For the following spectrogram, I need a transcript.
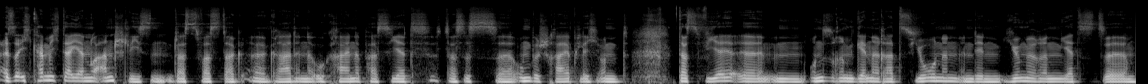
also ich kann mich da ja nur anschließen. Das, was da äh, gerade in der Ukraine passiert, das ist äh, unbeschreiblich. Und dass wir äh, in unseren Generationen, in den Jüngeren jetzt äh,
